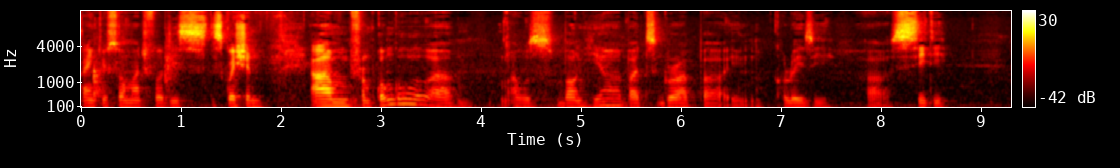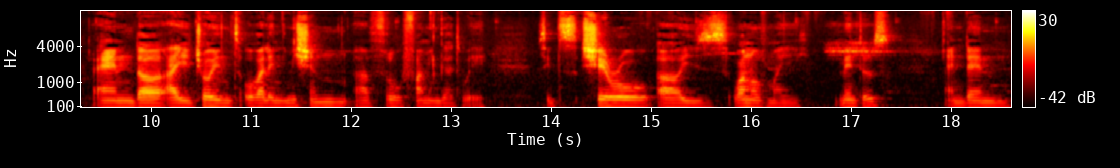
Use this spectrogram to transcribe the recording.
thank you so much for this, this question. I'm from Congo, um, I was born here but grew up uh, in Kolwezi uh, city. And uh, I joined Overland Mission uh, through Farming God's Way. Since Cheryl uh, is one of my mentors, and then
